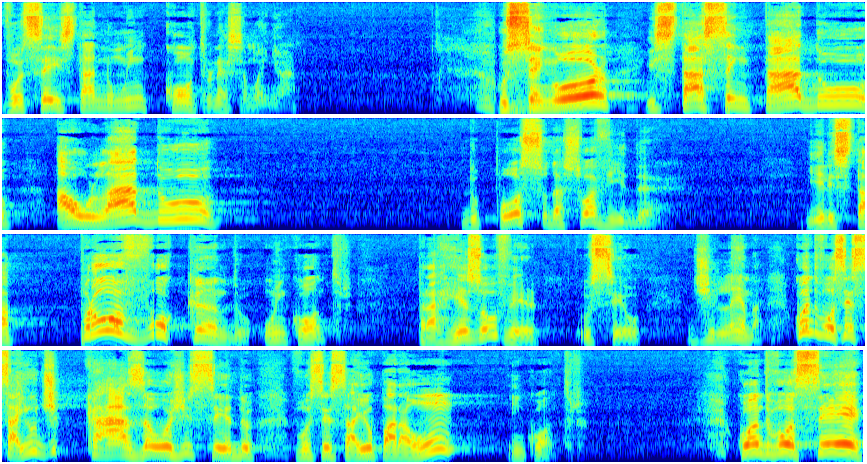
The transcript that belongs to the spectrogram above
você está num encontro nessa manhã. O Senhor está sentado ao lado do poço da sua vida. E Ele está provocando um encontro para resolver o seu dilema. Quando você saiu de casa hoje cedo, você saiu para um encontro. Quando você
